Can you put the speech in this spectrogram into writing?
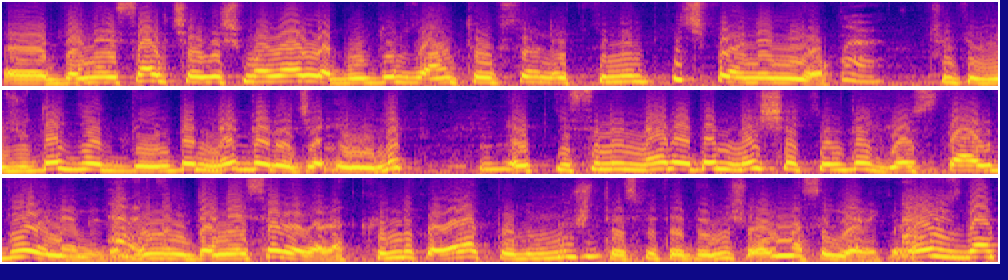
e, deneysel çalışmalarla bulduğunuz antioksidan etkinin hiçbir önemi yok. Evet. Çünkü vücuda girdiğinde ne derece emilip etkisini nerede ne şekilde gösterdiği önemlidir. Evet. Bunun deneysel olarak, klinik olarak bulunmuş, tespit edilmiş olması gerekiyor. O yüzden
